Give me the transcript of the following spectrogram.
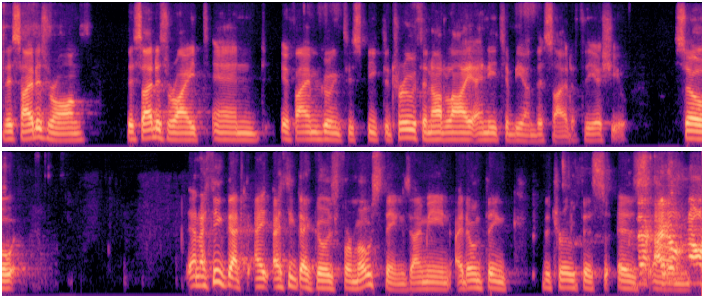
this side is wrong, this side is right, and if I'm going to speak the truth and not lie, I need to be on this side of the issue. So, and I think that I, I think that goes for most things. I mean, I don't think the truth is is That- I don't um, know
